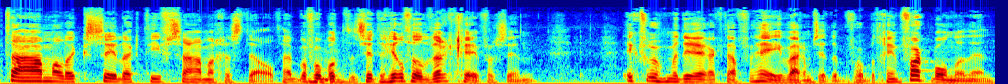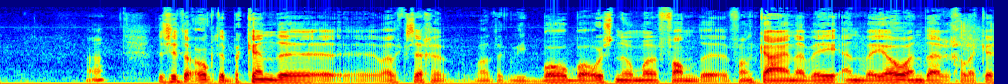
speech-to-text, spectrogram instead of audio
tamelijk selectief samengesteld. Bijvoorbeeld, mhm. er zitten heel veel werkgevers in. Ik vroeg me direct af, hey, waarom zitten bijvoorbeeld geen vakbonden in? Er zitten ook de bekende, wat ik zeggen, wat ik die bobo's noemen van, de, van KNW, NWO en dergelijke.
